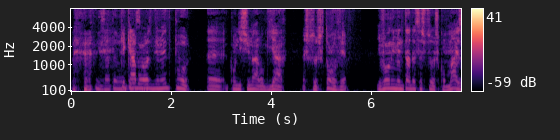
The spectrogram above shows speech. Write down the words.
que acabam, obviamente, por eh, condicionar ou guiar as pessoas que estão a ver e vão alimentar dessas pessoas com mais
